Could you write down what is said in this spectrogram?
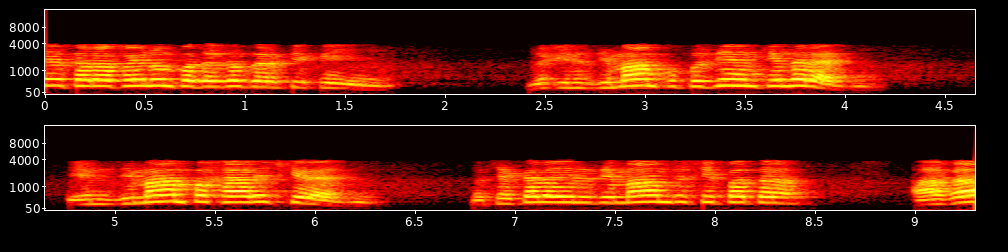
دې طرفینو په دغه ظرف کې کوي نو انضمام خو په ذهن کې نه راځي انضمام په خارج کې راځي نو چې کله انضمام د صفت اغا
